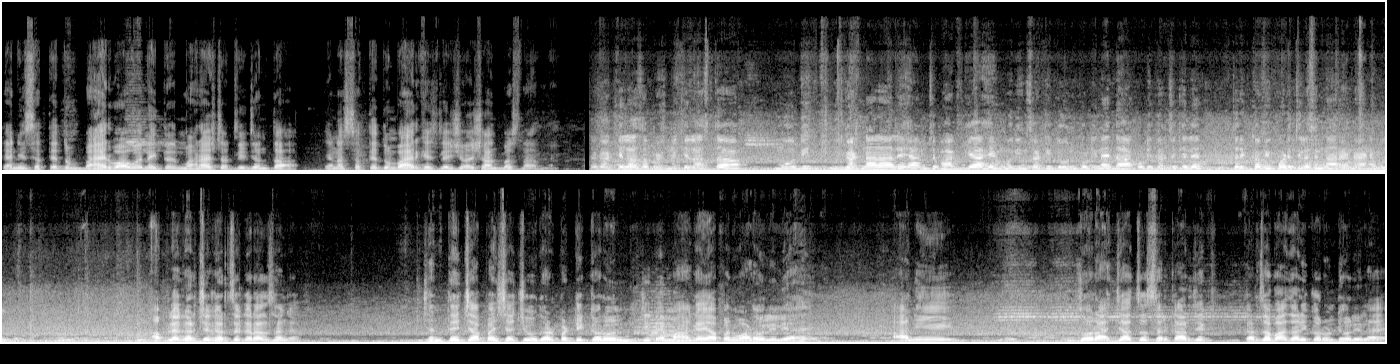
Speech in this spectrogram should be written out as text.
त्यांनी सत्तेतून बाहेर व्हावं नाही तर महाराष्ट्रातली जनता यांना सत्तेतून बाहेर खेचल्याशिवाय शांत बसणार नाही. का केला असा प्रश्न केला असता मोदी उद्घाटनाला आले हे आमचे भाग्य आहे. मोदींसाठी दोन कोटी नाही दहा कोटी खर्च केले तरी कमी पडतील असे नारायण राणे बोलले. आपल्या घरचे खर्च करायला सांगा. जनतेच्या पैशाची उधळपट्टी करून जी काही महागाई आपण वाढवलेली आहे आणि जो राज्याचं सरकार जे कर्जबाजारी करून ठेवलेलं आहे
